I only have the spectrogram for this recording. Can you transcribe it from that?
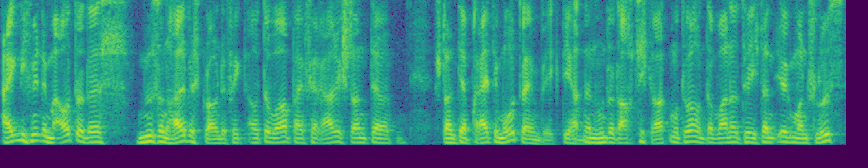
Eigentlich mit einem Auto, das nur so ein halbes Ground-Effekt-Auto war. Bei Ferrari stand der, stand der breite Motor im Weg. Die hatten einen 180-Grad-Motor und da war natürlich dann irgendwann Schluss.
